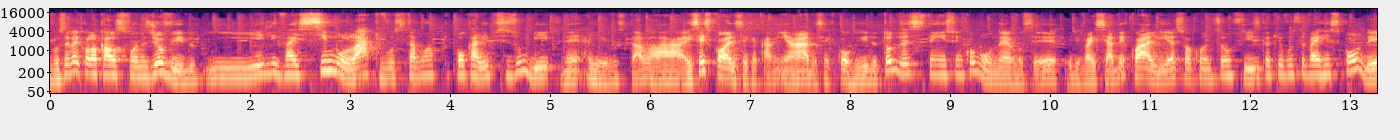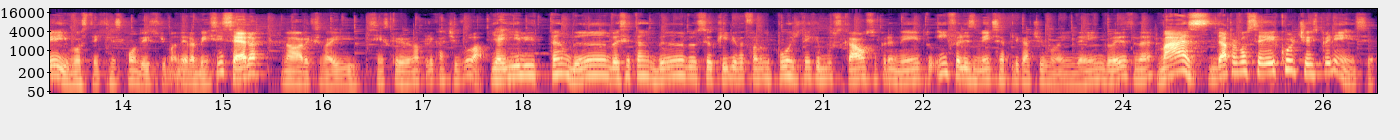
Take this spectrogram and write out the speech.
Você vai colocar os fones de ouvido e ele vai simular que você está num apocalipse zumbi, né? Aí você tá lá, aí você escolhe se quer caminhada, se quer corrida, todos esses têm isso em comum, né? Você, ele vai se adequar ali à sua condição física que você vai responder e você tem que responder isso de maneira bem sincera na hora que você vai se inscrever no aplicativo lá. E aí ele tá andando, aí você tá andando, não sei o que, ele vai falando, pô, a gente tem que buscar um suplemento. Infelizmente esse aplicativo ainda é em inglês, né? Mas dá para você curtir a experiência.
